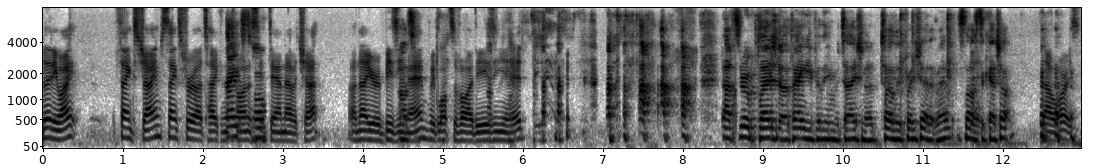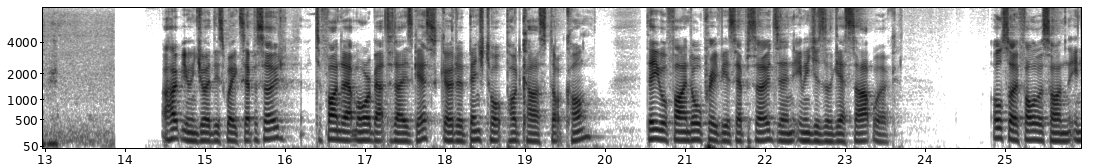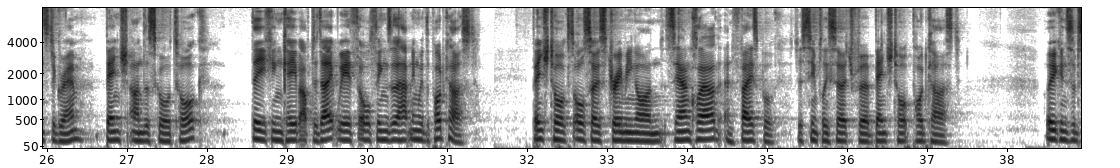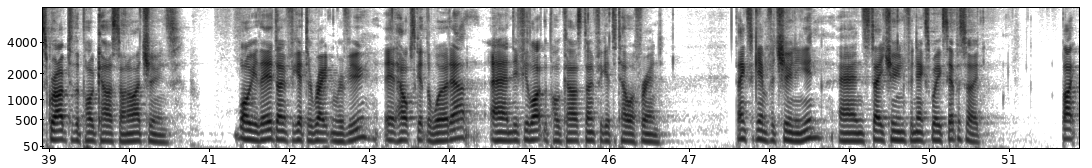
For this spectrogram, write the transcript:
But anyway, thanks, James. Thanks for uh, taking the Thanks, time to Tom. sit down and have a chat. I know you're a busy Awesome. man with lots of ideas in your head. That's a real pleasure. Thank you for the invitation. I totally appreciate it, man. It's nice Yeah. to catch up. No worries. I hope you enjoyed this week's episode. To find out more about today's guest, go to benchtalkpodcast.com. There you will find all previous episodes and images of the guest's artwork. Also, follow us on Instagram, bench underscore talk. There you can keep up to date with all things that are happening with the podcast. Bench Talk's also streaming on SoundCloud and Facebook. Just simply search for Bench Talk Podcast. Or you can subscribe to the podcast on iTunes. While you're there, don't forget to rate and review. It helps get the word out. And if you like the podcast, don't forget to tell a friend. Thanks again for tuning in and stay tuned for next week's episode. Bye.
